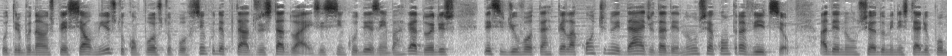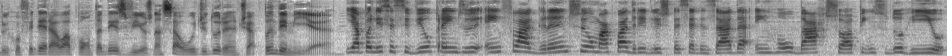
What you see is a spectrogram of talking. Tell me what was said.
O Tribunal Especial Misto, composto por cinco deputados estaduais e cinco desembargadores, decidiu votar pela continuidade da denúncia contra Witzel. A denúncia do Ministério Público Federal aponta desvios na saúde durante a pandemia. E a Polícia Civil prende em flagrante uma quadrilha especializada em roubar shoppings do Rio.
